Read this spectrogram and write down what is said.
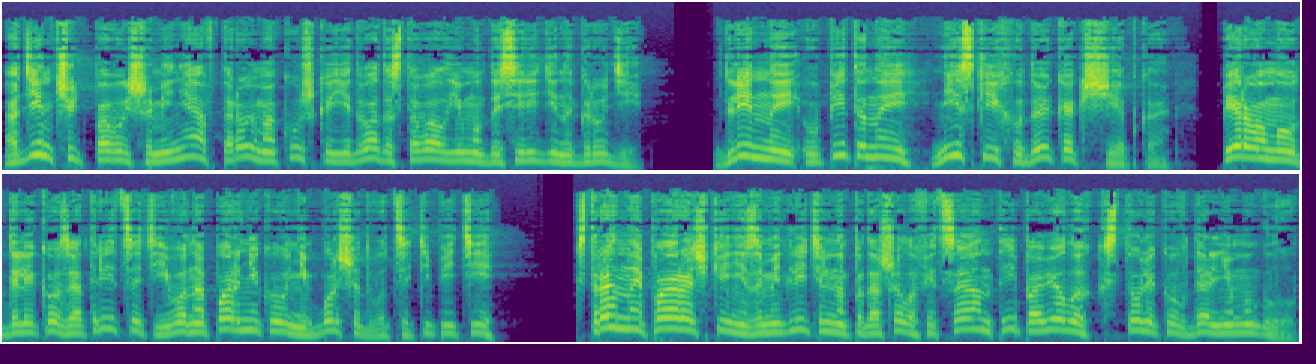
Один чуть повыше меня, второй макушкой едва доставал ему до середины груди. Длинный, упитанный, низкий, худой, как щепка. Первому далеко за 30, его напарнику не больше 25. К странной парочке незамедлительно подошел официант и повел их к столику в дальнем углу.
